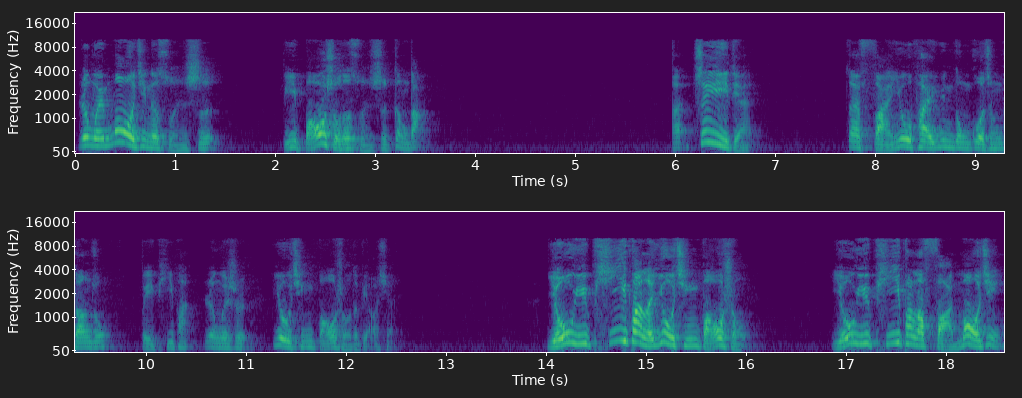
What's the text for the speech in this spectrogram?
认为冒进的损失比保守的损失更大。啊，这一点在反右派运动过程当中被批判，认为是右倾保守的表现。由于批判了右倾保守，由于批判了反冒进，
